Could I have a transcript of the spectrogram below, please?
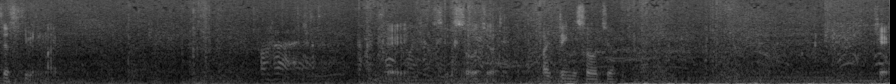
Just keep in mind. Okay see soldier. Fighting the soldier okay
